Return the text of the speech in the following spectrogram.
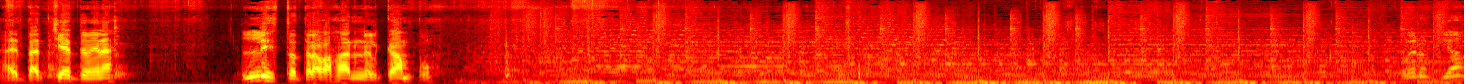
ahí está Cheto, mira. Listo a trabajar en el campo. Bueno, ya,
